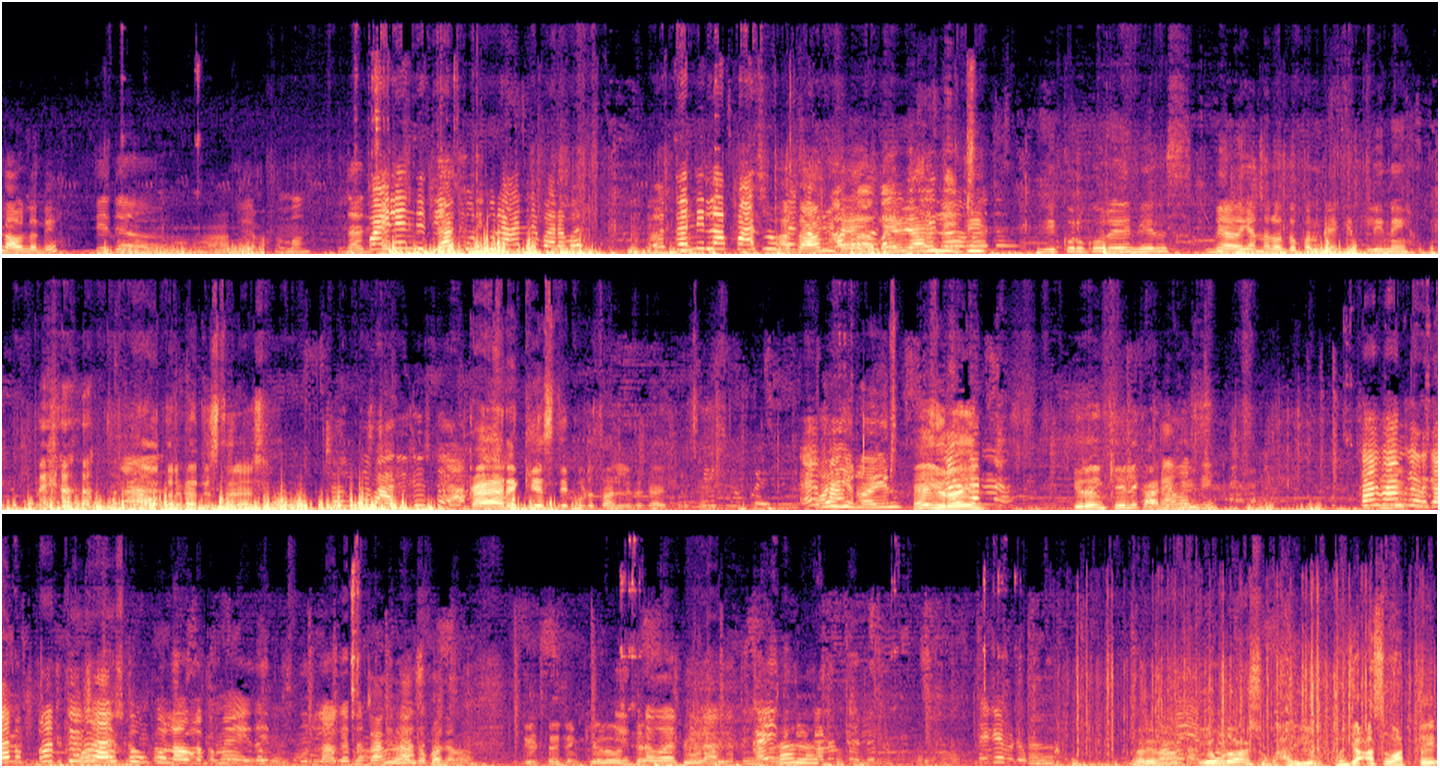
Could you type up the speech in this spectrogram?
लावलं ते? हा मग. पहिल्यांदा तीन कुरकुरे आणले बरोबर. त्यांनी ला पाच आम्ही काय आणली होती ही कुरकुरे व्हील्स भेळ घेणार होतो पण काही घेतली नाही. नाही. का? तर काय दिसतं रे. काय अरे केस ते कुठं चालले तर काय? कुठं चालले? हिरोईन हे हिरोईन हिरोईन केली का? काय म्हणते? काय भानगड काय ना प्रत्येक वेळेस कुंकू लावलं का मी? एकदम कुंकू लागत चांगलं असतं ना मग दीड डझन केळं होते. इकडं वरती लागत काही काढून ठेवले ना. ते काय बेटा. अरे ना एवढं असं भारी. म्हणजे असं वाटतंय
